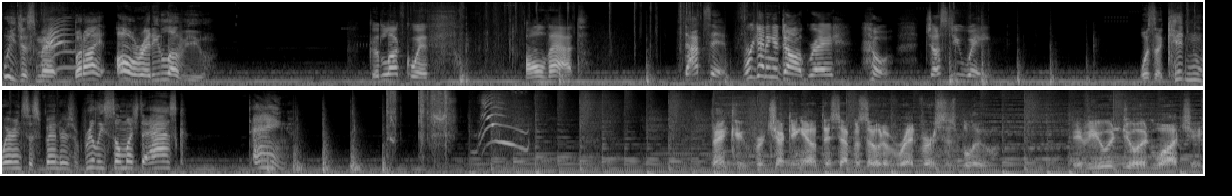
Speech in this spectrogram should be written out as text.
We just met, but I already love you. Good luck with all that. That's it. We're getting a dog, Ray. Oh, just you wait. Was a kitten wearing suspenders really so much to ask? Dang. Thank you for checking out this episode of Red vs. Blue. If you enjoyed watching,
